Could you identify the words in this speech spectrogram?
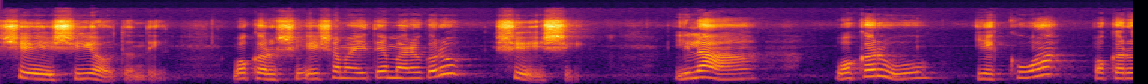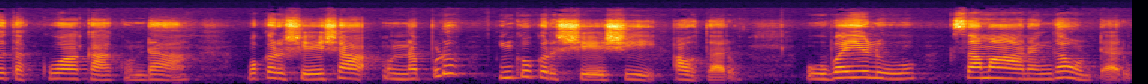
శేషి అవుతుంది. ఒకరు శేషమైతే మరొకరు శేషి. ఇలా ఒకరు ఎక్కువ ఒకరు తక్కువ కాకుండా ఒకరు శేష ఉన్నప్పుడు ఇంకొకరు శేషి అవుతారు. ఉభయులు సమానంగా ఉంటారు.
